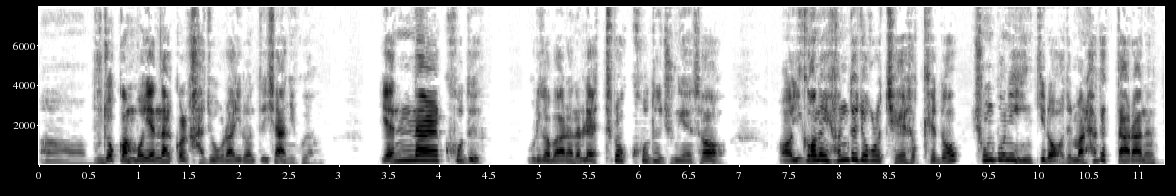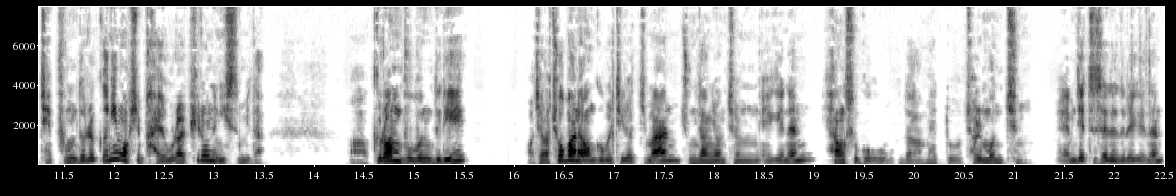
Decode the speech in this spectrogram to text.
어, 무조건 뭐 옛날 걸 가져오라 이런 뜻이 아니고요. 옛날 코드, 우리가 말하는 레트로 코드 중에서 어, 이거는 현대적으로 재해석해도 충분히 인기를 얻을만 하겠다라는 제품들을 끊임없이 발굴할 필요는 있습니다. 어, 그런 부분들이 어, 제가 초반에 언급을 드렸지만 중장년층에게는 향수고 그 다음에 또 젊은 층 MZ세대들에게는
